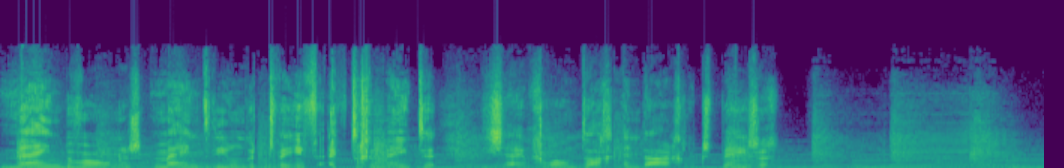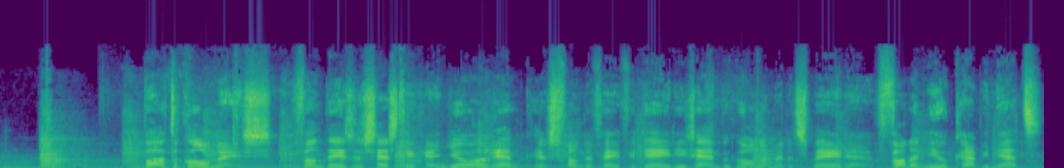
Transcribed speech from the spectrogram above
Mijn bewoners, mijn 352 gemeenten, die zijn gewoon dag en dagelijks bezig. Wouter Koolmees van D66 en Johan Remkes van de VVD die zijn begonnen met het smeden van een nieuw kabinet.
